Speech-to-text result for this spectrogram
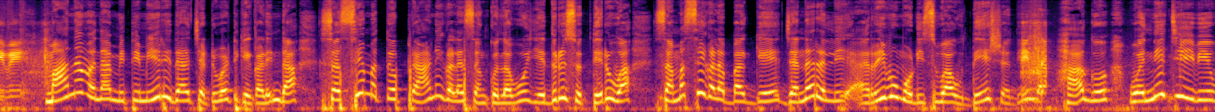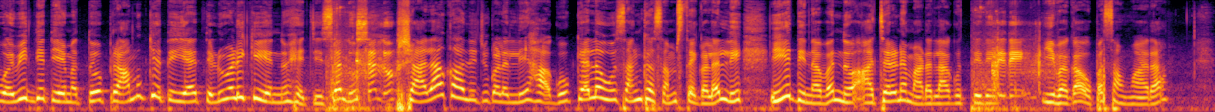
ಮಾನವನ ಮಿತಿಮೀರಿದ ಚಟುವಟಿಕೆಗಳಿಂದ ಸಸ್ಯ ಮತ್ತು ಪ್ರಾಣಿಗಳ ಸಂಕುಲವು ಎದುರಿಸುತ್ತಿರುವ ಸಮಸ್ಯೆಗಳ ಬಗ್ಗೆ ಜನರಲ್ಲಿ ಅರಿವು ಮೂಡಿಸುವ ಉದ್ದೇಶದಿಂದ ಹಾಗೂ ವನ್ಯಜೀವಿ ವೈವಿಧ್ಯತೆ ಮತ್ತು ಪ್ರಾಮುಖ್ಯತೆಯ ತಿಳುವಳಿಕೆಯನ್ನು ಹೆಚ್ಚಿಸಲು ಶಾಲಾ ಕಾಲೇಜುಗಳಲ್ಲಿ ಹಾಗೂ ಕೆಲವು ಸಂಘ ಸಂಸ್ಥೆಗಳಲ್ಲಿ ಈ ದಿನವನ್ನು ಆಚರಣೆ ಮಾಡಲಾಗುತ್ತಿದೆ. ಇವಾಗ ಉಪಸಂಹಾರ.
